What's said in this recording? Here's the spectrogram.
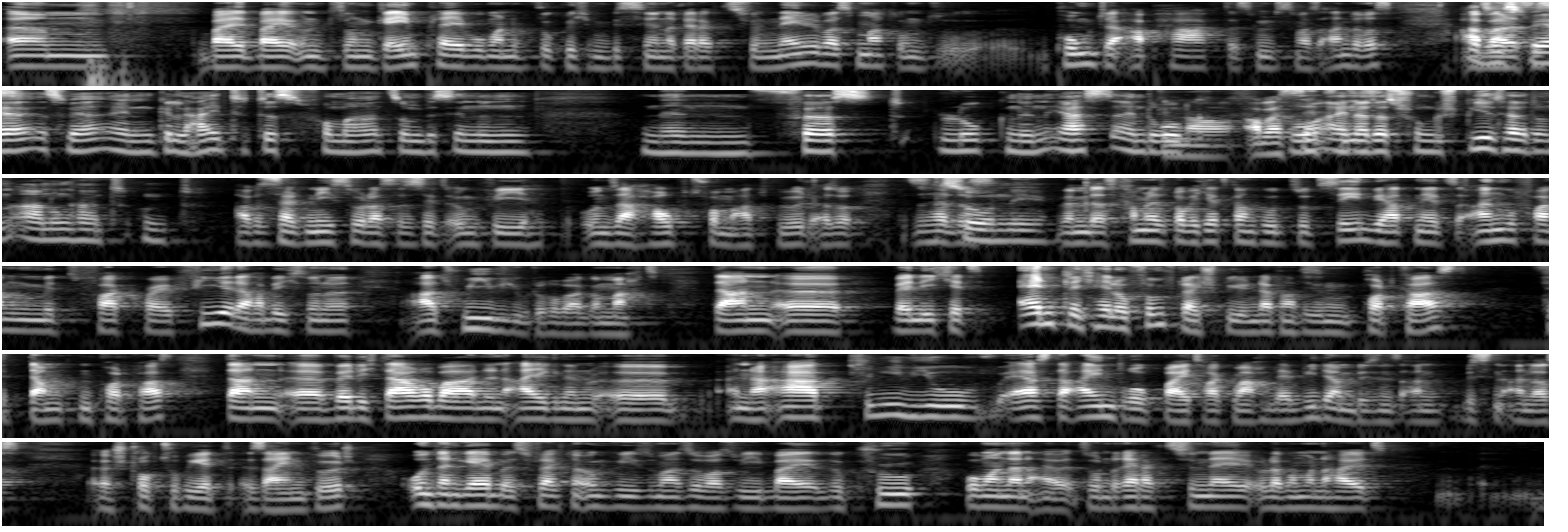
Ähm, bei, bei und so ein Gameplay, wo man wirklich ein bisschen redaktionell was macht und Punkte abhakt, das ist ein bisschen was anderes. also Aber es das ist- wäre es wär ein geleitetes Format, so ein bisschen ein, ein First Look, einen Ersteindruck, Genau, es wo einer das schon gespielt hat und Ahnung hat und Aber es ist halt nicht so, dass es jetzt irgendwie unser Hauptformat wird. Also das ist halt so, das, nee. wenn, das kann man jetzt, glaube ich, jetzt ganz gut so sehen. Wir hatten jetzt angefangen mit Far Cry 4, da habe ich so eine Art Review drüber gemacht. Dann, äh, wenn ich jetzt endlich Halo 5 gleich spielen darf nach diesem Podcast, verdammten Podcast, dann äh, werde ich darüber einen eigenen, äh, eine Art Preview, erster Eindruck-Beitrag machen, der wieder ein bisschen, an, bisschen anders äh, strukturiert sein wird. Und dann gäbe es vielleicht noch irgendwie so mal sowas wie bei The Crew, wo man dann äh, so ein redaktionell oder wo man halt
